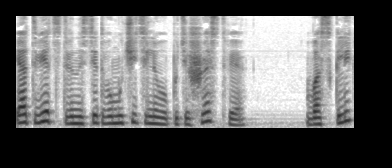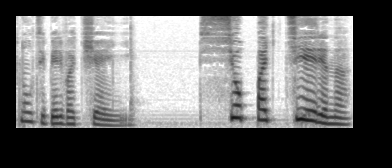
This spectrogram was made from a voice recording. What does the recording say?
и ответственность этого мучительного путешествия, воскликнул теперь в отчаянии. «Все потеряно!»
